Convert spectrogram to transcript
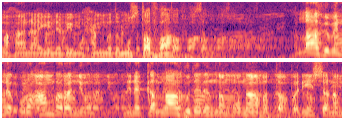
മഹാനായി നബി മുഹമ്മദ് മുസ്തഫ. അള്ളാഹുവിന്റെ ഖുർആൻ പറഞ്ഞു നിനക്ക് അള്ളാഹു തരുന്ന മൂന്നാമത്തെ പരീക്ഷണം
